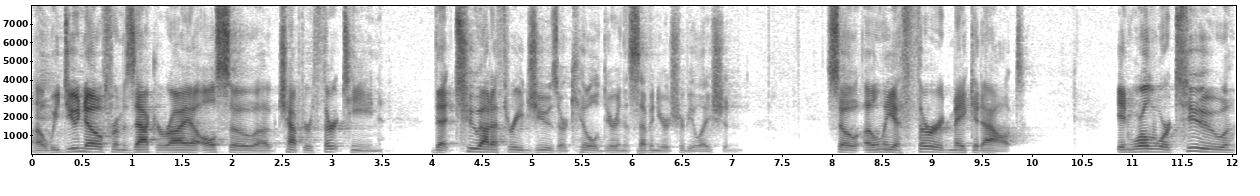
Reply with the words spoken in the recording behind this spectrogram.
Uh, we do know from Zechariah, also uh, chapter 13, that two out of three Jews are killed during the seven year tribulation. So only a third make it out. In World War II,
